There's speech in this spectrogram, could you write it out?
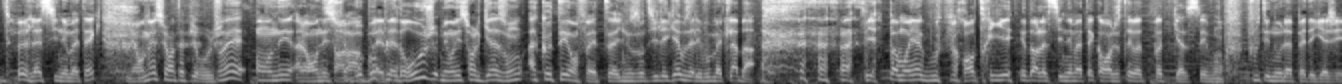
de la Cinémathèque. Mais on est sur un tapis rouge. Ouais, on est, alors on est sur, un, beau plaid. rouge, mais on est sur le gazon à côté en fait. Ils nous ont dit les gars, vous allez vous mettre là-bas. Il n'y a pas moyen que vous rentriez dans la Cinémathèque enregistrer votre podcast, c'est bon. Foutez-nous la paix, dégagée.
